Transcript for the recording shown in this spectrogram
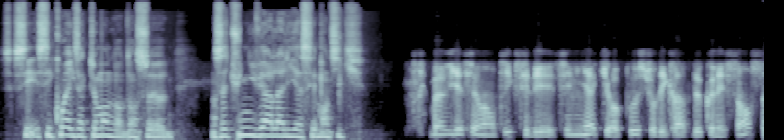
C'est c'est quoi exactement dans, dans, ce, dans cet univers-là, l'IA sémantique? Ben, L'IA sémantique, c'est une IA qui repose sur des graphes de connaissances,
